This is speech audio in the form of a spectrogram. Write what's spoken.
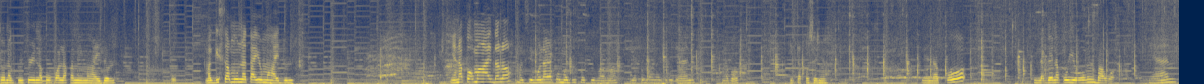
Ito, nag-prepare na po pala kami mga idol. Mag-isa muna tayo mga idol. Yan na po mga idol oh. Magsimula na po mag-isa si mama. Ito ba na Yan. Yan na po. Kita ko sa inyo. Yan na po. Ilagay na po yung bawa. Yan.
